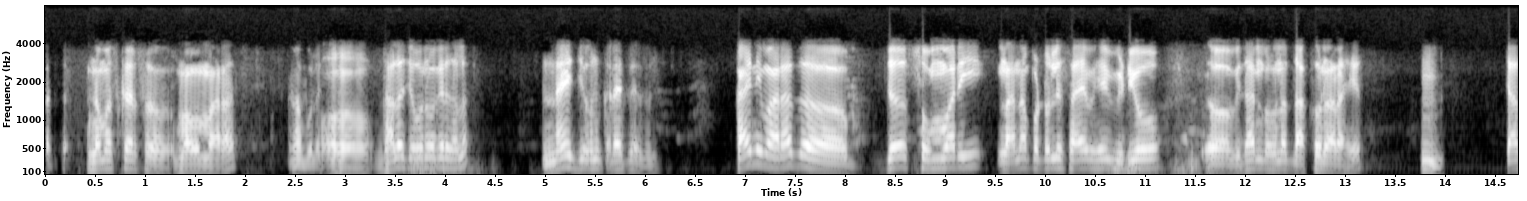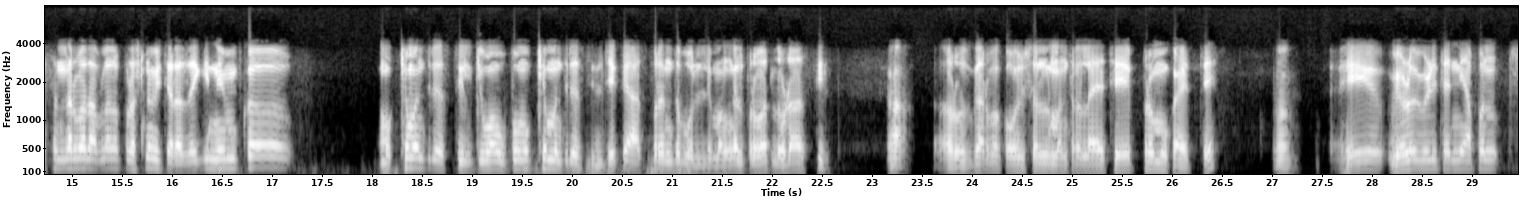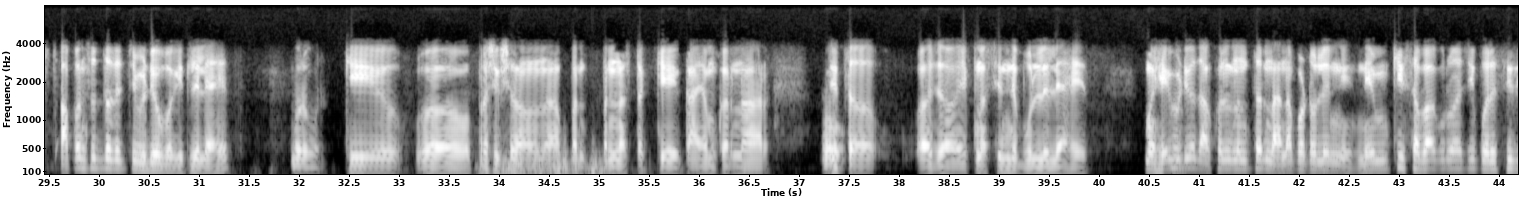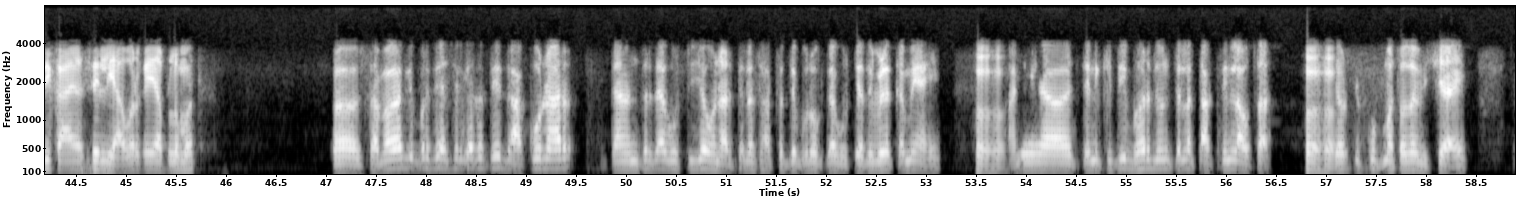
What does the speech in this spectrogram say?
नमस्कार सर मा- महाराज. हा बोला अं, झालं जेवण वगैरे झालं? नाही जेवण करायचं आहे अजून. काय नाही महाराज अं, ज सोमवारी नाना पटोले साहेब हे व्हिडिओ अं, विधान भवनात दाखवणार आहेत. हम्म. त्या संदर्भात आपल्याला प्रश्न विचारायचा आहे की नेमकं मुख्यमंत्री असतील किंवा उपमुख्यमंत्री असतील जे काही आजपर्यंत बोलले मंगल प्रभात लोढा असतील हा. रोजगार व कौशल मंत्रालयाचे प्रमुख आहेत ते. हा. हे वेळोवेळी त्यांनी आपण आपण सुद्धा त्याचे व्हिडिओ बघितलेले आहेत. बरोबर. की अं, प्रशिक्षणाला पन- पन्नास टक्के कायम करणार. हो. तिथं अ, ज- एकनाथ शिंदे बोललेले आहेत. मग हे हा. व्हिडिओ दाखवल्यानंतर नाना पटोलेंनी नेमकी सभागृहाची परिस्थिती काय असेल यावर काही आपलं मत? अं, सभागृहातली परिस्थिती असेल की आता ते दाखवणार त्यानंतर त्या गोष्टी ज्या होणार त्याला सातत्यपूर्वक त्या गोष्टी आता वेळ कमी आहे. हं, हं. आणि अं, त्यांनी किती भर देऊन त्याला ताकदीने लावतात. हं, हं. त्यावरती खूप महत्त्वाचा विषय आहे.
